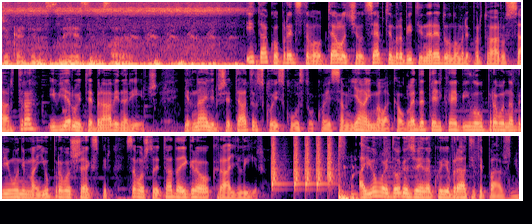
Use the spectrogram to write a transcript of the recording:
čekajte nas na jesen u Sarajevu. I tako predstava Otelo telo će od septembra biti na redovnom repertoaru Sartra i vjerujte bravi na riječ, jer najljepše teatrsko iskustvo koje sam ja imala kao gledateljka je bilo upravo na Brijunima i upravo Šekspir, samo što je tada igrao kralj Lir. A i ovo je događaj na koji obratite pažnju.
